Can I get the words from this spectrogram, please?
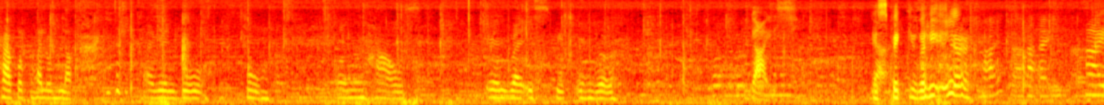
half of Hello Block. I will go home and house. Will I speak in your guys. expect you ka here. Hi, guys. Hi.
